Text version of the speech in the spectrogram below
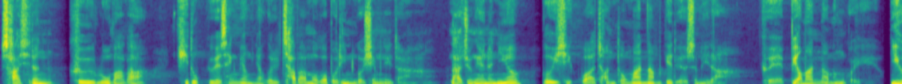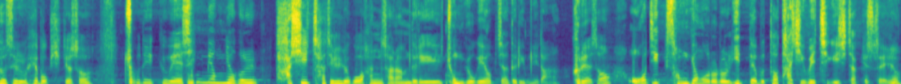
사실은 그 로마가 기독교의 생명력을 잡아먹어 버린 것입니다. 나중에는요, 의식과 전통만 남게 되었습니다. 교회 뼈만 남은 거예요. 이것을 회복시켜서 초대교회의 생명력을 다시 찾으려고 한 사람들이 종교개혁자들입니다. 그래서 오직 성경으로를 이때부터 다시 외치기 시작했어요.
